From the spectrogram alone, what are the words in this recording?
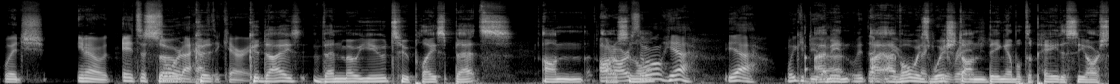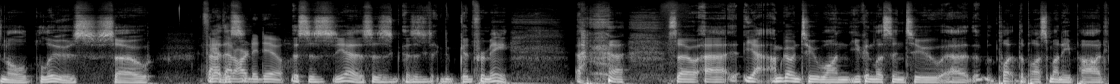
which you know it's a sword I have could, to carry. Could I Venmo you to place bets on, on Arsenal? Arsenal? Yeah, yeah, we could do that. I that. mean, We- that I, I've always wished on being able to pay to see Arsenal lose. So It's not that hard to do. This is yeah, this is this is good for me. so uh, yeah, I'm going to one. You can listen to uh, the Plus Money Pod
